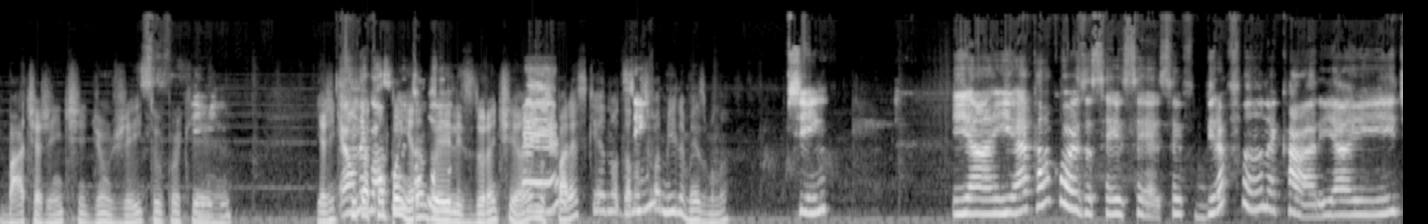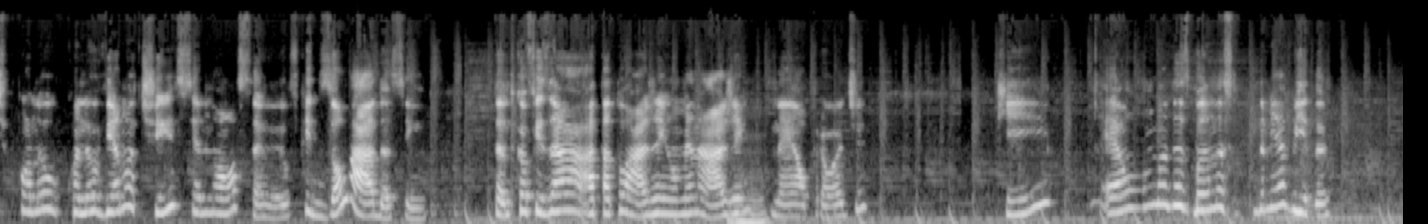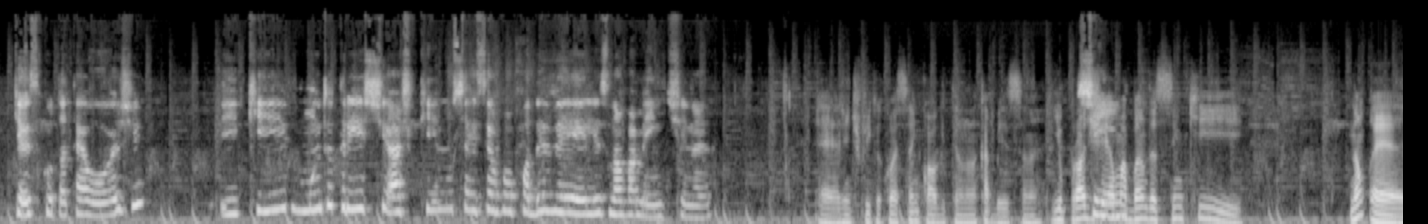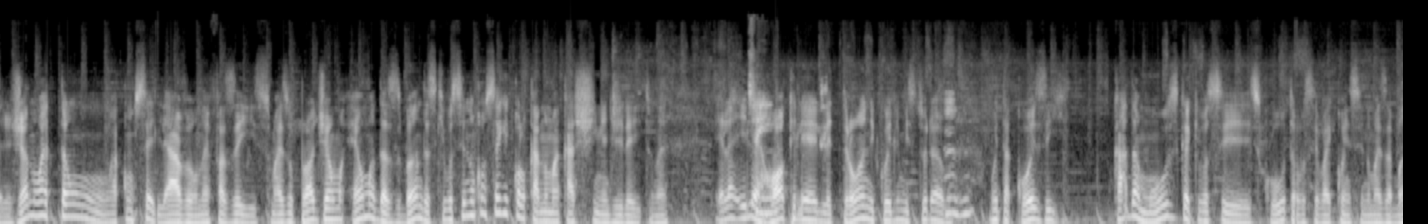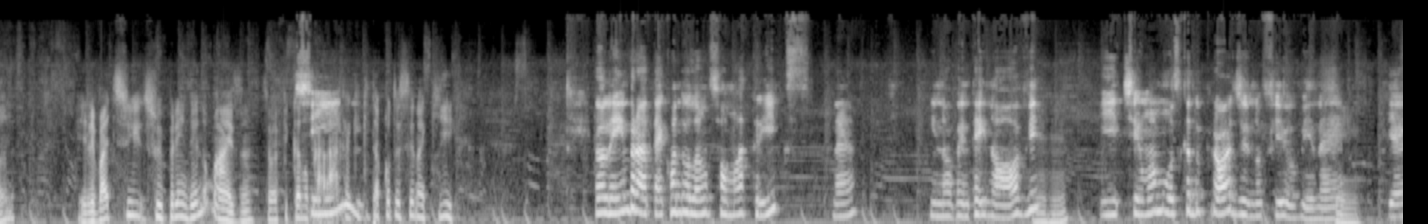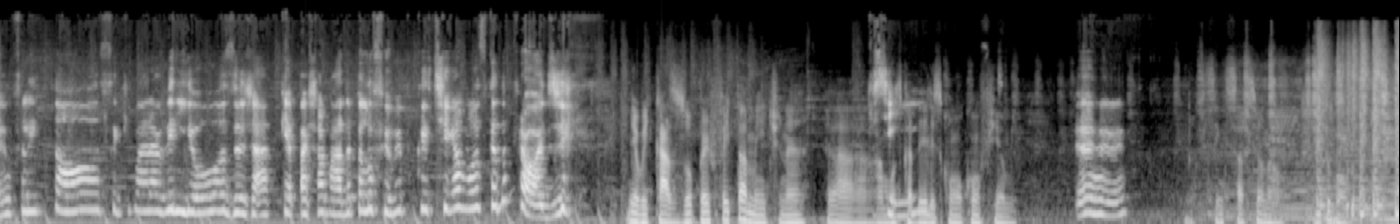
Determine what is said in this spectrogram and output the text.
bate a gente de um jeito porque Sim. e a gente É um fica muito acompanhando eles durante anos, É. parece que é da Sim. nossa família mesmo, né? Sim. E aí é aquela coisa, você, você, você vira fã, né, cara? E aí, tipo, quando eu, quando eu vi a notícia, nossa, eu fiquei desolada, assim. Tanto que eu fiz a, a tatuagem em homenagem, Uhum. né, ao Prod, que é uma das bandas da minha vida, que eu escuto até hoje. E que muito triste, acho que não sei se eu vou poder ver eles novamente, né? É, a gente fica com essa incógnita na cabeça, né? E o Prod Sim. é uma banda assim que. Não, é, já não é tão aconselhável né, fazer isso, mas o Prod é uma, é uma das bandas que você não consegue colocar numa caixinha direito, né? Ele, é- é rock, ele é eletrônico, ele mistura Uhum. muita coisa e cada música que você escuta, você vai conhecendo mais a banda, ele vai te surpreendendo mais, né? Você vai ficando, Sim. caraca, o que, que tá acontecendo aqui? Eu lembro até quando lançou Matrix, né? Em 99. Uhum, E tinha uma música do Prod no filme, né? sim. E aí eu falei, nossa, que maravilhoso. Eu já fiquei apaixonada pelo filme porque tinha a música do Prod. Meu, e casou perfeitamente, né? A, a música deles com, com o filme. Uhum. Sensacional. Muito bom.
